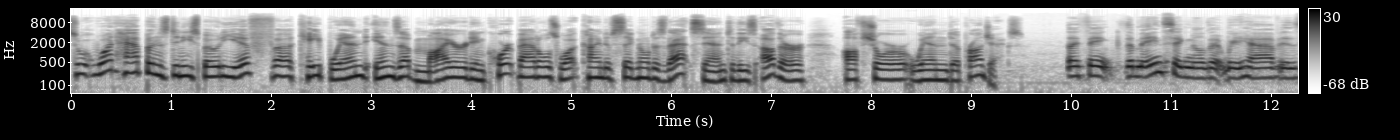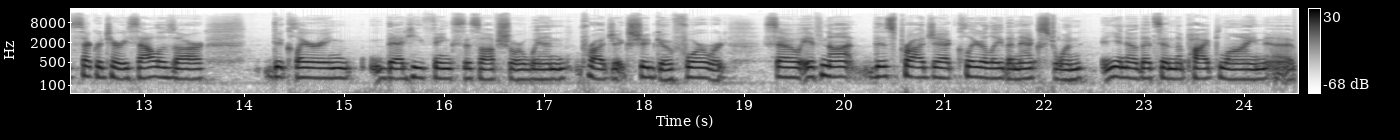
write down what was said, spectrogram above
So, what happens, Denise Bode, if uh, Cape Wind ends up mired in court battles? What kind of signal does that send to these other offshore wind uh, projects? I think the main signal that we have is Secretary Salazar declaring that he thinks this offshore wind project should go forward. So, if not this project, clearly the next one, you know, that's in the pipeline, uh,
